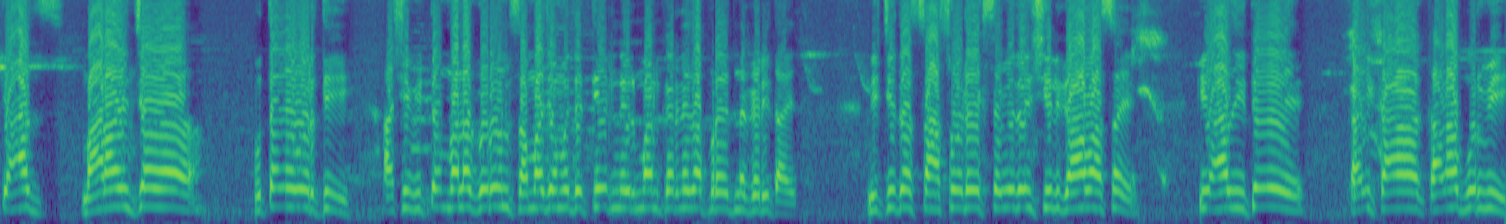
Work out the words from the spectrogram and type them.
की आज महाराजांच्या पुतळ्यावरती अशी विटंबना करून समाजामध्ये तेढ निर्माण करण्याचा प्रयत्न करीत आहेत. निश्चितच सासवड एक संवेदनशील गाव असं आहे की आज इथे काही काळा काळापूर्वी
